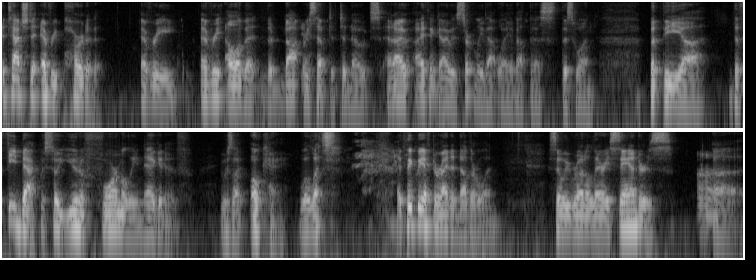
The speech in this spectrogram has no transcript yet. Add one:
attached to every part of it, every every element. They're not receptive to notes, and I I think I was certainly that way about this this one. But the uh, the feedback was so uniformly negative. It was like, okay, well let's. I think we have to write another one. So we wrote a Larry Sanders, uh-huh. uh,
